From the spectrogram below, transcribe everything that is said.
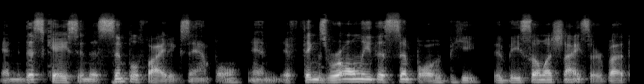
And in this case, in this simplified example, and if things were only this simple, it'd be, it'd be so much nicer. But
